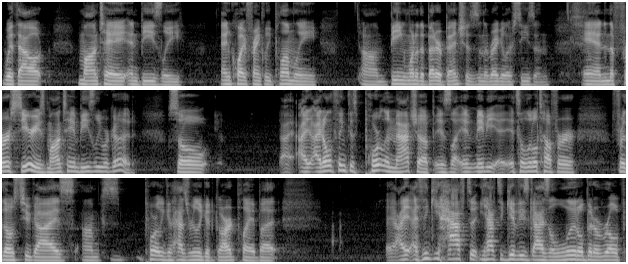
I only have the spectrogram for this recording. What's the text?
without Monte and Beasley, and quite frankly, Plumlee um, being one of the better benches in the regular season. And in the first series, Monte and Beasley were good. So I, I don't think this Portland matchup is like it, maybe it's a little tougher for those two guys because Portland has really good guard play, but. I, I think you have to you have to give these guys a little bit of rope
